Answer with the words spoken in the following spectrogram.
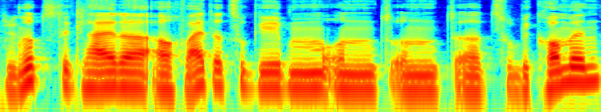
benutzte Kleider auch weiterzugeben und, und äh, zu bekommen.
